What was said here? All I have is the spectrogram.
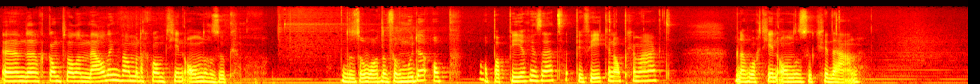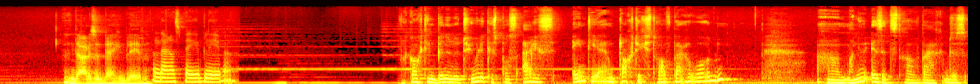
Ehm, er komt wel een melding van, maar er komt geen onderzoek. Dus er wordt een vermoeden op, op papier gezet, een pv-ken opgemaakt. Er wordt geen onderzoek gedaan. En daar is het bij gebleven. En daar is het bij gebleven. Verkrachting binnen het huwelijk is pas ergens eind jaren 80 strafbaar geworden. Uh, maar nu is het strafbaar. Dus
